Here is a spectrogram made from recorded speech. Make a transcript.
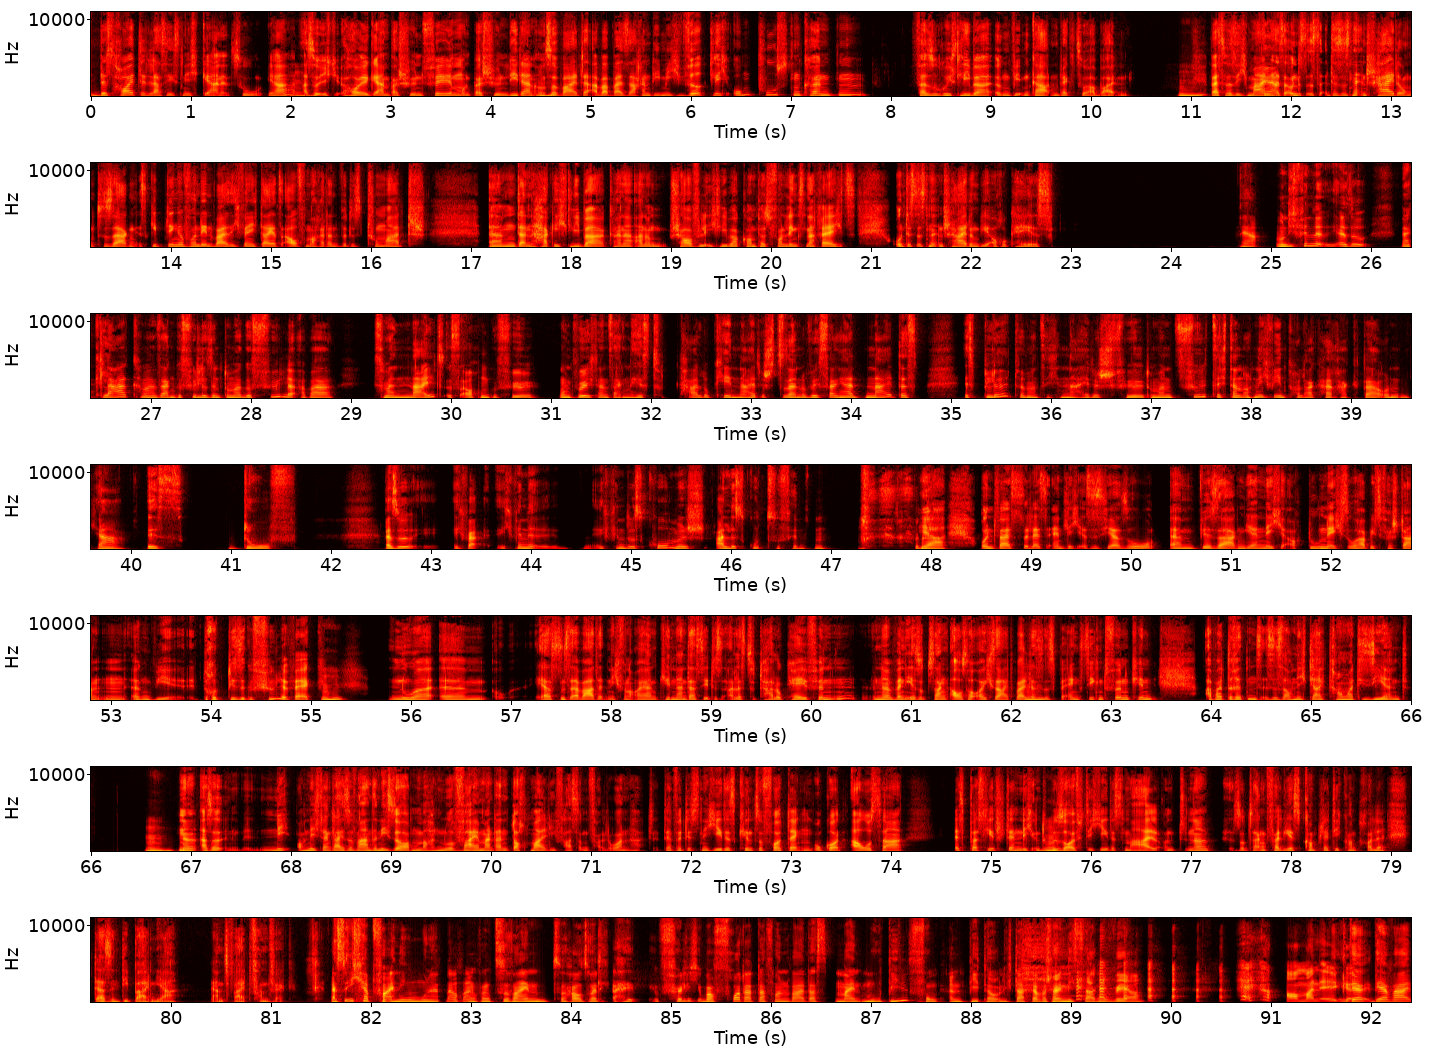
bis heute lasse ich es nicht gerne zu, ja. Mhm. Also ich heule gern bei schönen Filmen und bei schönen Liedern mhm. und so weiter, aber bei Sachen, die mich wirklich umpusten könnten, versuche ich es lieber irgendwie im Garten wegzuarbeiten. Mhm. Weißt du, was ich meine? Ja. Also, und es ist, das ist eine Entscheidung, zu sagen, es gibt Dinge, von denen weiß ich, wenn ich da jetzt aufmache, dann wird es too much. Ähm, dann hacke ich lieber, keine Ahnung, schaufel ich lieber Kompass von links nach rechts. Und das ist eine Entscheidung, die auch okay ist. Ja, und ich finde, also, na klar kann man sagen, Gefühle sind nun mal Gefühle, aber ich mal, Neid ist auch ein Gefühl. Und würde ich dann sagen, nee, ist total okay, neidisch zu sein. Und würde ich sagen, ja, Neid, das ist blöd, wenn man sich neidisch fühlt. Und man fühlt sich dann auch nicht wie ein toller Charakter. Und ja, ist doof. Also ich war, ich finde, ich finde es komisch, alles gut zu finden. Ja, und weißt du, letztendlich ist es ja so, ähm, wir sagen ja nicht, auch du nicht, so habe ich es verstanden, irgendwie drückt diese Gefühle weg. Mhm. Nur ähm, erstens erwartet nicht von euren Kindern, dass sie das alles total okay finden, ne, wenn ihr sozusagen außer euch seid, weil mhm. das ist beängstigend für ein Kind. Aber drittens ist es auch nicht gleich traumatisierend. Mhm. Ne? Also nicht, auch nicht dann gleich so wahnsinnig Sorgen machen, nur weil man dann doch mal die Fassung verloren hat. Da wird jetzt nicht jedes Kind sofort denken, oh Gott, außer es passiert ständig und du mhm. besäufst dich jedes Mal und ne, sozusagen verlierst komplett die Kontrolle. Da sind die beiden ja ganz weit von weg. Also ich habe vor einigen Monaten auch angefangen zu weinen zu Hause, weil ich äh, völlig überfordert davon war, dass mein Mobilfunkanbieter, und ich darf ja wahrscheinlich nicht sagen, wer. oh Mann, Elke. Der, der war,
